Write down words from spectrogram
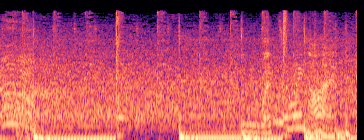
Ah! What's going on?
